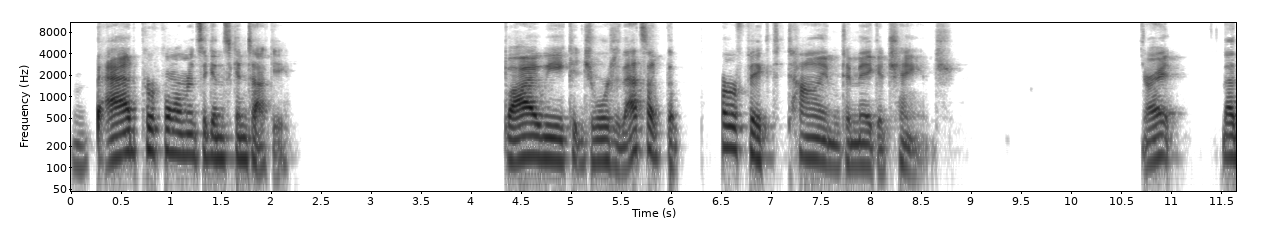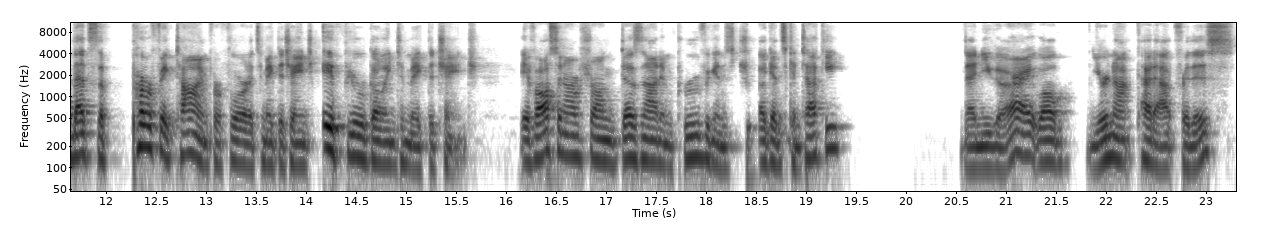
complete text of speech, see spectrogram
bad performance against Kentucky, bye week Georgia, that's like the perfect time to make a change. All right. That, that's the perfect time for Florida to make the change if you're going to make the change. If Austin Armstrong does not improve against against Kentucky, then you go, all right, well, you're not cut out for this.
